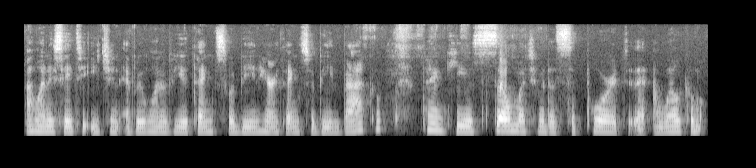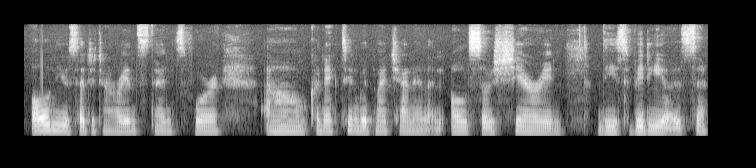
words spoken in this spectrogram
I want to say to each and every one of you, thanks for being here. Thanks for being back. Thank you so much for the support. I welcome all new Sagittarians. Thanks for um, connecting with my channel and also sharing these videos.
